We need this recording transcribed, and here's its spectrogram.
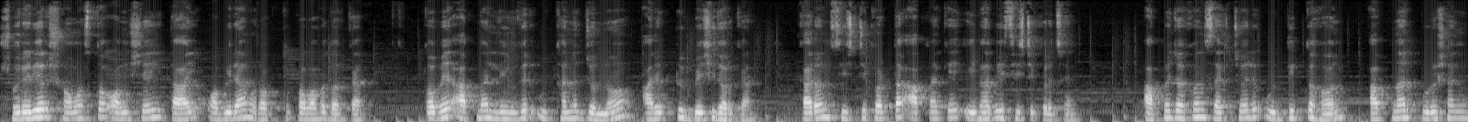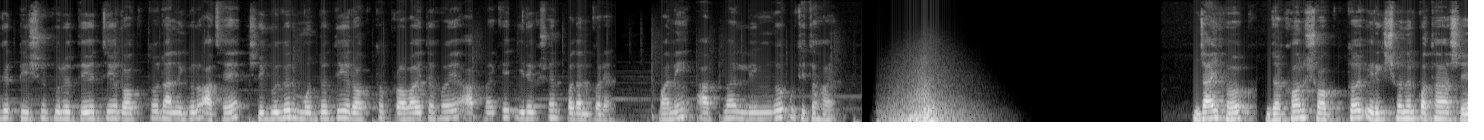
শরীরের সমস্ত অংশেই তাই অবিরাম রক্ত প্রবাহ দরকার। তবে আপনার লিঙ্গের উত্থানের জন্য আরেকটু বেশি দরকার। কারণ সৃষ্টিকর্তা আপনাকে এইভাবেই সৃষ্টি করেছেন। আপনি যখন সেক্সুয়ালি উদ্দীপ্ত হন, আপনার পুরুষাঙ্গের টিস্যুগুলোতে যে রক্ত নালীগুলো আছে, সেগুলোর মধ্য দিয়ে রক্ত প্রবাহিত হয়ে আপনাকে ইরেকশন প্রদান করে মানে আপনার লিঙ্গ উত্থিত হয়। যাই হোক, যখন শক্ত ইরেকশনের কথা আসে,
